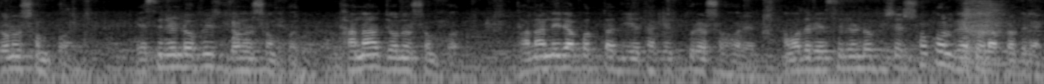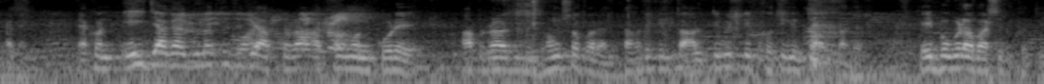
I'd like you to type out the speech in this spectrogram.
জনসম্পদ। রেসিডেন্ট অফিস জনসম্পদ, থানা জনসম্পদ, থানা নিরাপত্তা দিয়ে থাকে পুরো শহরে। আমাদের রেসিডেন্ট অফিসের সকল রেকর্ড আপনাদের এখানে। এখন এই জায়গাগুলোতে যদি আপনারা আক্রমণ করে আপনারা যদি ধ্বংস করেন, তাহলে কিন্তু আলটিমেটলি ক্ষতি কিন্তু আপনাদের। এই বগুড়াবাসীর ক্ষতি,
